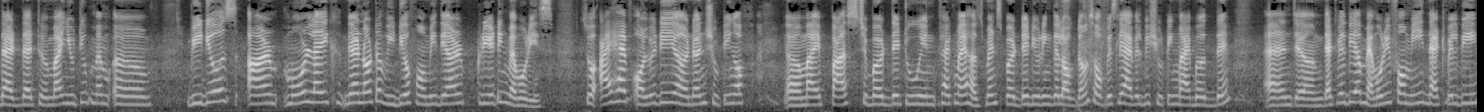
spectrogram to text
that that uh, my youtube mem- uh, videos are more like they are not a video for me they are creating memories. So i have already uh, done shooting of uh, my past birthday too. In fact my husband's birthday during the lockdown. So obviously i will be shooting my birthday. And um, that will be a memory for me. That will be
